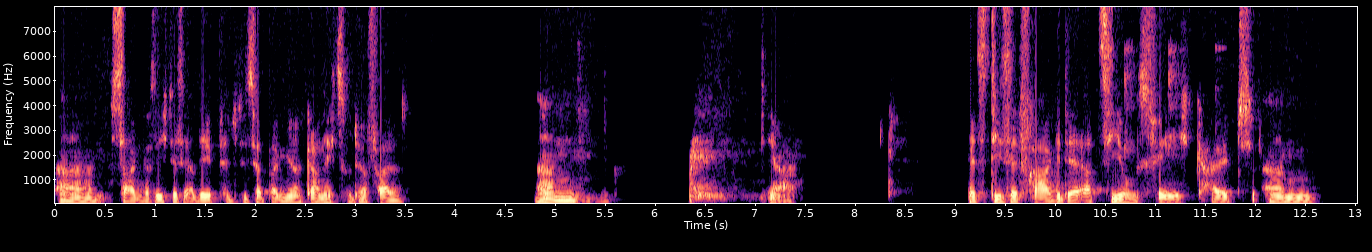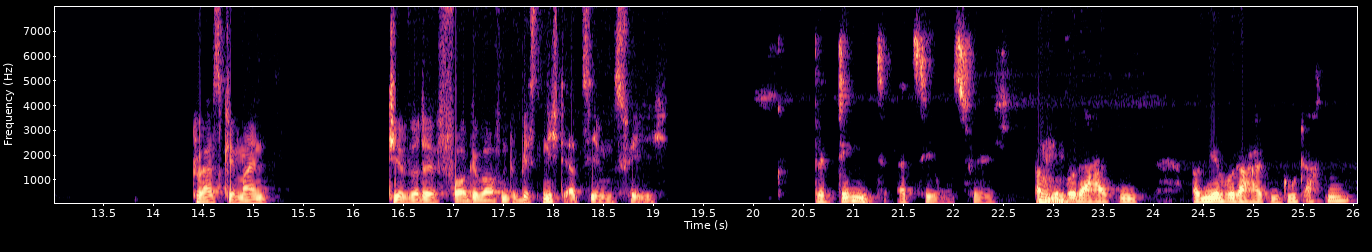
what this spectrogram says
äh, sagen, dass ich das erlebt hätte. Das ist ja bei mir gar nicht so der Fall. Ähm, ja. Jetzt diese Frage der Erziehungsfähigkeit. Ähm, du hast gemeint, dir würde vorgeworfen, du bist nicht erziehungsfähig. Bedingt erziehungsfähig. Bei, mhm. mir wurde halt ein, bei mir wurde halt ein Gutachten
